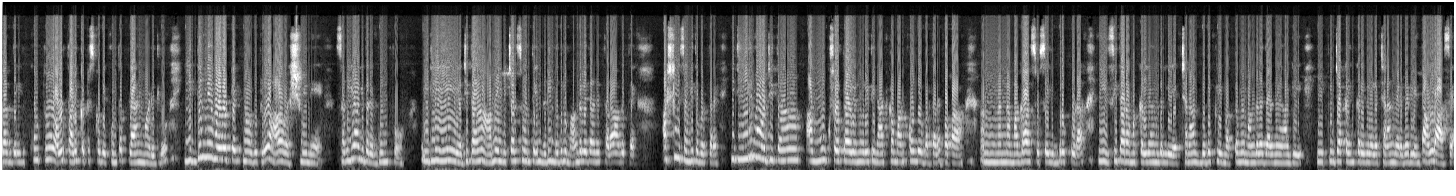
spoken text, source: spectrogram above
ಜಾಗದಲ್ಲಿ ಕೂತು ಅವಳು ತಾಳಿ ಕಟ್ಟಿಸ್ಕೋಬೇಕು ಅಂತ ಪ್ಲಾನ್ ಮಾಡಿದ್ಲು. ಇದನ್ನೇ ಓವರ್ಟೇಕ್ ಮಾಡ್ಬಿಟ್ಲು ಆ ಅಶ್ವಿನಿ. ಸರಿಯಾಗಿದ್ದಾರೆ ಗುಂಪು. ಇಲ್ಲಿ ಅಜಿತ, ಆಮೇಲೆ ವಿಚಾರಿಸುವಂತೆ ನಡಿ, ಮೊದಲು ಮಾಂಗಲ್ಯ ಧಾರಣೆ ತಡ ಆಗುತ್ತೆ. ಅಷ್ಟರಲ್ಲಿ ಸಂಗೀತ ಬರ್ತಾರೆ. ಇದೇನು ಅಜಿತ? ಆ ಮೂಗ್ ಸೋರ್ತಾ ಇದೆ ಅನ್ನೋ ರೀತಿ ನಾಟಕ ಮಾಡ್ಕೊಂಡು ಬರ್ತಾಳೆ ಪಾಪ. ನನ್ನ ಮಗ, ಸೊಸೆ ಇಬ್ರು ಕೂಡ ಈ ಸೀತಾರಾಮ ಕಲ್ಯಾಣದಲ್ಲಿ ಚೆನ್ನಾಗಿ ಬದುಕ್ಲಿ, ಮತ್ತೊಮ್ಮೆ ಮಂಗಲಧಾರಣೆ ಆಗಿ ಈ ಪೂಜಾ ಕೈಂಕರ್ಯಗಳೆಲ್ಲ ಚೆನ್ನಾಗಿ ನೆರವೇರ್ಲಿ ಅಂತ ಅವಳ ಆಸೆ.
